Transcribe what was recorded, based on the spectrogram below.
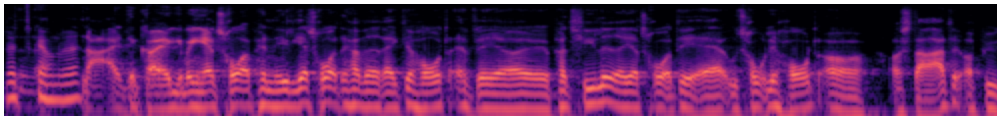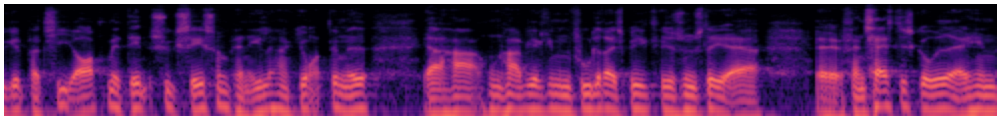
hvad skal hun være? Nej, det gør jeg ikke, men jeg tror, Pernille, jeg tror, det har været rigtig hårdt at være øh, partileder. Jeg tror, det er utrolig hårdt at, at starte og bygge et parti op med den succes, som Pernille har gjort det med. Jeg har, hun har virkelig min fulde respekt. Jeg synes, det er øh, fantastisk gået af hende.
